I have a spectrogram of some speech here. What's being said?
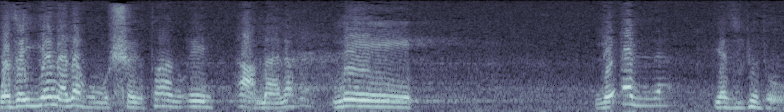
وزين لهم الشيطان إيه؟ أعمالهم. ليه؟ لئلا يسجدوا.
